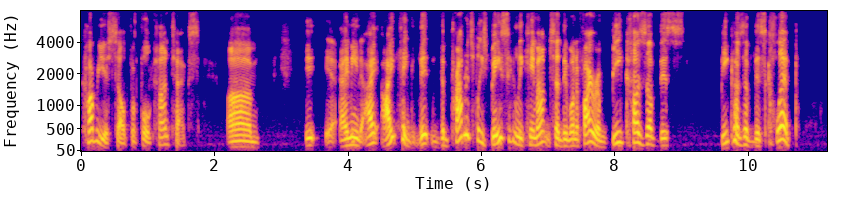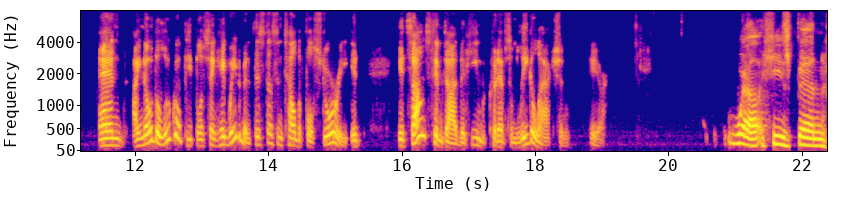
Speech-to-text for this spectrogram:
cover yourself for full context. Um, it, I mean, I, I think that the Providence Police basically came out and said they want to fire him because of this, because of this clip. And I know the Lugo people are saying, "Hey, wait a minute, this doesn't tell the full story." It, it sounds Tim Dodd that he could have some legal action here. Well, he's been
